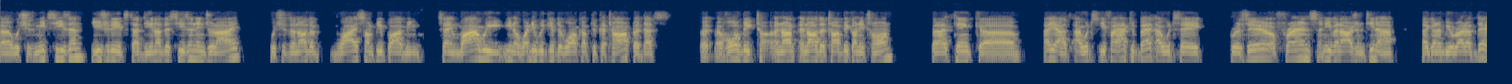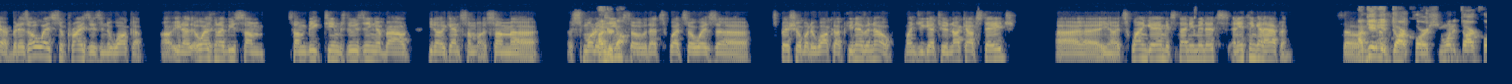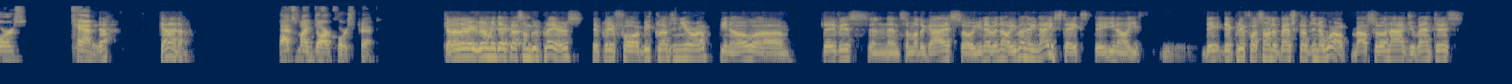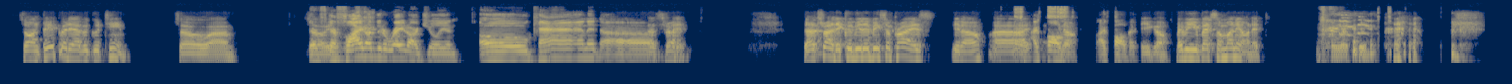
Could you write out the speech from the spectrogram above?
uh, which is mid-season. Usually, it's at the end of the season in July, which is another why some people have been saying why we, you know, why did we give the World Cup to Qatar? But that's a, a whole big to- another topic on its own. But I think, uh, uh, yeah, I would if I had to bet, I would say Brazil, France, and even Argentina are going to be right up there. But there's always surprises in the World Cup. Uh, you know, there's always going to be some some big teams losing about you know against some some uh, smaller Underdog. teams. So that's what's always uh, special about the World Cup. You never know when you get to the knockout stage. Uh, you know, it's one game, it's 90 minutes, anything can happen. So I'll give you a dark horse. You want a dark horse? Canada. Yeah. Canada. That's my dark horse pick. Canada, I mean, they've got some good players. They play for big clubs in Europe. You know, um, Davies and, and some other guys. So you never know. Even the United States, they you know if they, they play for some of the best clubs in the world, Barcelona, Juventus. So on paper, they have a good team. So um, they're so they're flying under the radar, Julian. Oh, Canada. That's right. That's right. It could be the big surprise. You know, uh, I, called it. Know. I called it. There you go. Maybe you bet some money on it.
